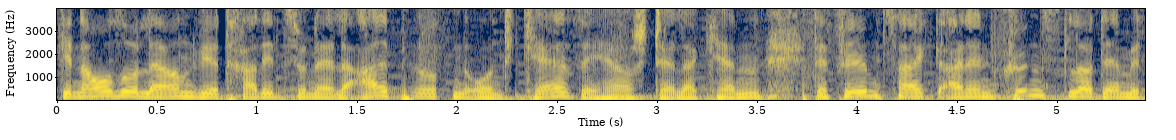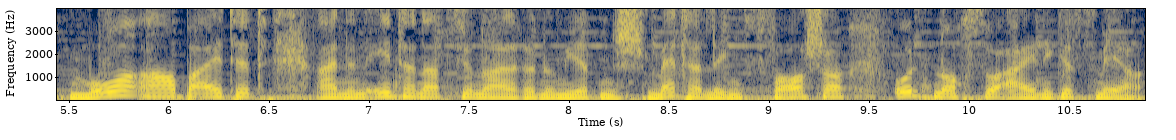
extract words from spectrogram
Genauso lernen wir traditionelle Alphirten und Käsehersteller kennen. Der Film zeigt einen Künstler, der mit Moor arbeitet, einen international renommierten Schmetterlingsforscher und noch so einiges mehr.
